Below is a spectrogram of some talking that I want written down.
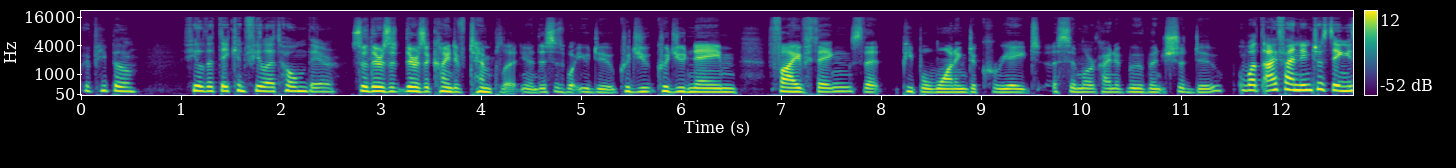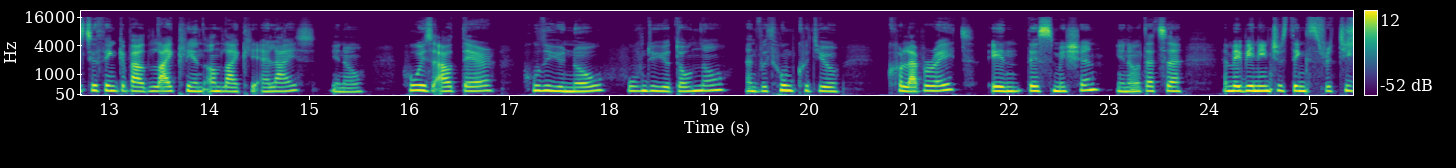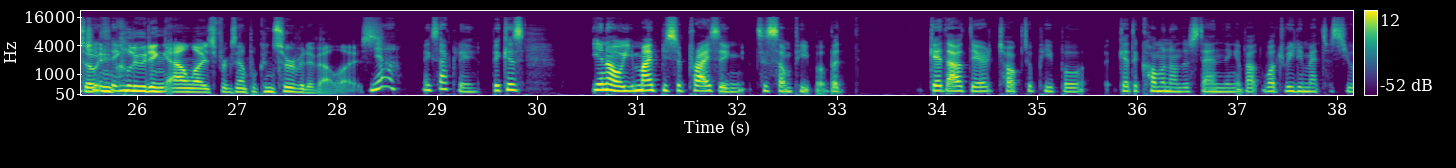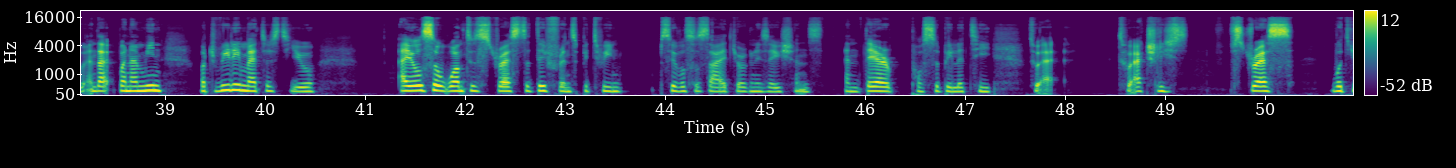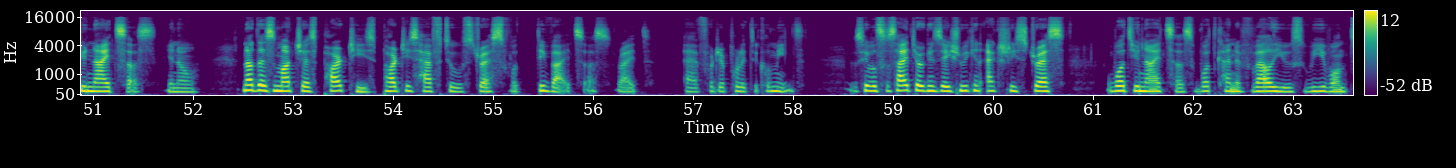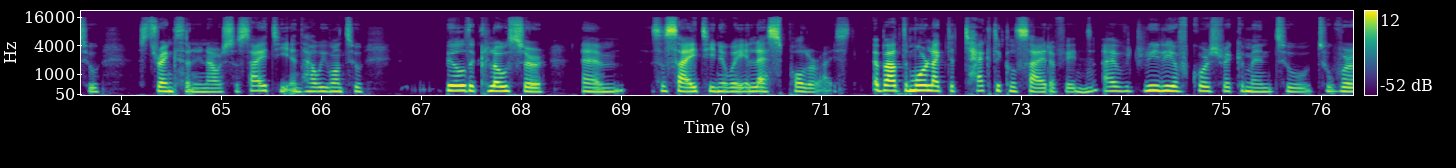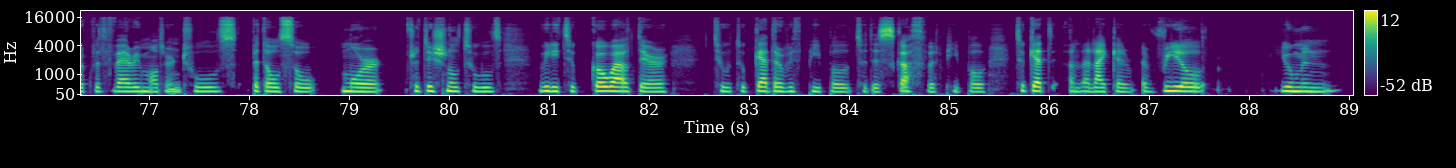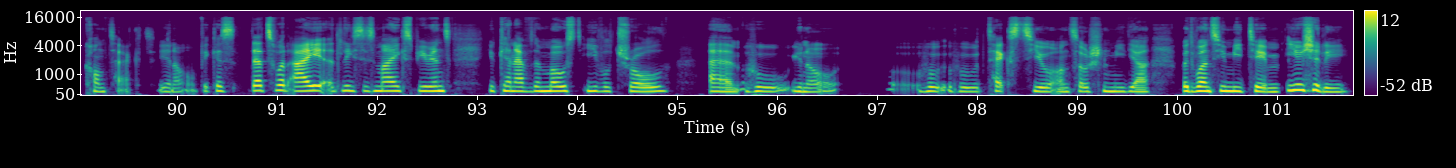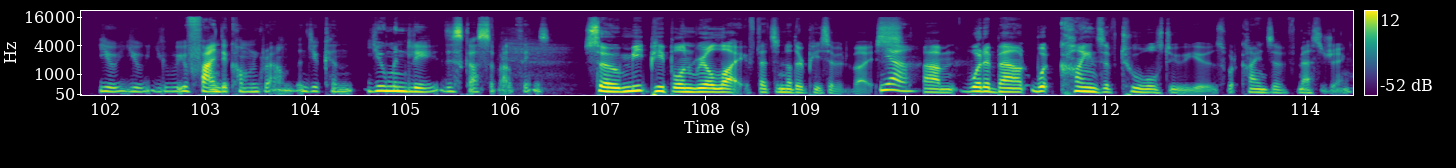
where people feel that they can feel at home there. So there's a there's a kind of template, you know, this is what you do. Could you could you name five things that people wanting to create a similar kind of movement should do? What I find interesting is to think about likely and unlikely allies, you know. Who is out there? Who do you know? Whom do you don't know? And with whom could you collaborate in this mission? You know, that's a and maybe an interesting strategic so including thing. allies for example conservative allies. Yeah exactly. Because you know it might be surprising to some people but get out there talk to people get a common understanding about what really matters to you. And that when i mean what really matters to you i also want to stress the difference between civil society organizations and their possibility to to actually stress what unites us you know not as much as parties. Parties have to stress what divides us, right, uh, for their political means. Civil society organization, we can actually stress what unites us, what kind of values we want to strengthen in our society, and how we want to build a closer um, society in a way less polarized. About the more like the tactical side of it, mm-hmm. I would really, of course, recommend to to work with very modern tools, but also more traditional tools. Really to go out there, to to gather with people, to discuss with people, to get like a, a real human contact, you know, because that's what I, at least is my experience. You can have the most evil troll um, who, you know, who who texts you on social media, but once you meet him, usually you you you, you find a common ground and you can humanly discuss about things. So meet people in real life. That's another piece of advice. Yeah. Um, what about what kinds of tools do you use? What kinds of messaging?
